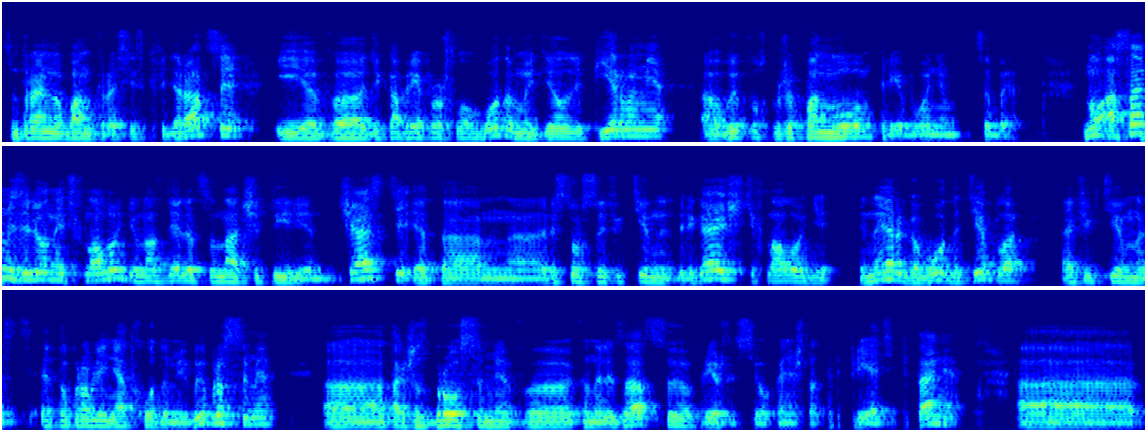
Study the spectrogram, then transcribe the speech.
Центрального банка Российской Федерации. И в декабре прошлого года мы делали первыми а, выпуск уже по новым требованиям ЦБ. Ну а сами зеленые технологии у нас делятся на четыре части. Это ресурсоэффективные сберегающие технологии, энерго, вода, теплоэффективность, это управление отходами и выбросами, а также сбросами в канализацию, прежде всего, конечно, от предприятий питания – а,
